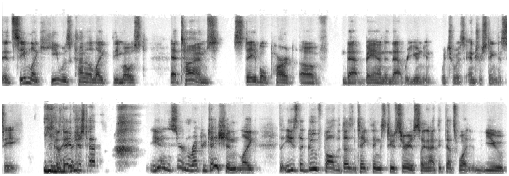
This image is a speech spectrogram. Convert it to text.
it seemed like he was kind of like the most, at times, stable part of that band in that reunion, which was interesting to see. Because yeah, Dave just had he had a certain reputation. Like he's the goofball that doesn't take things too seriously, and I think that's what you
